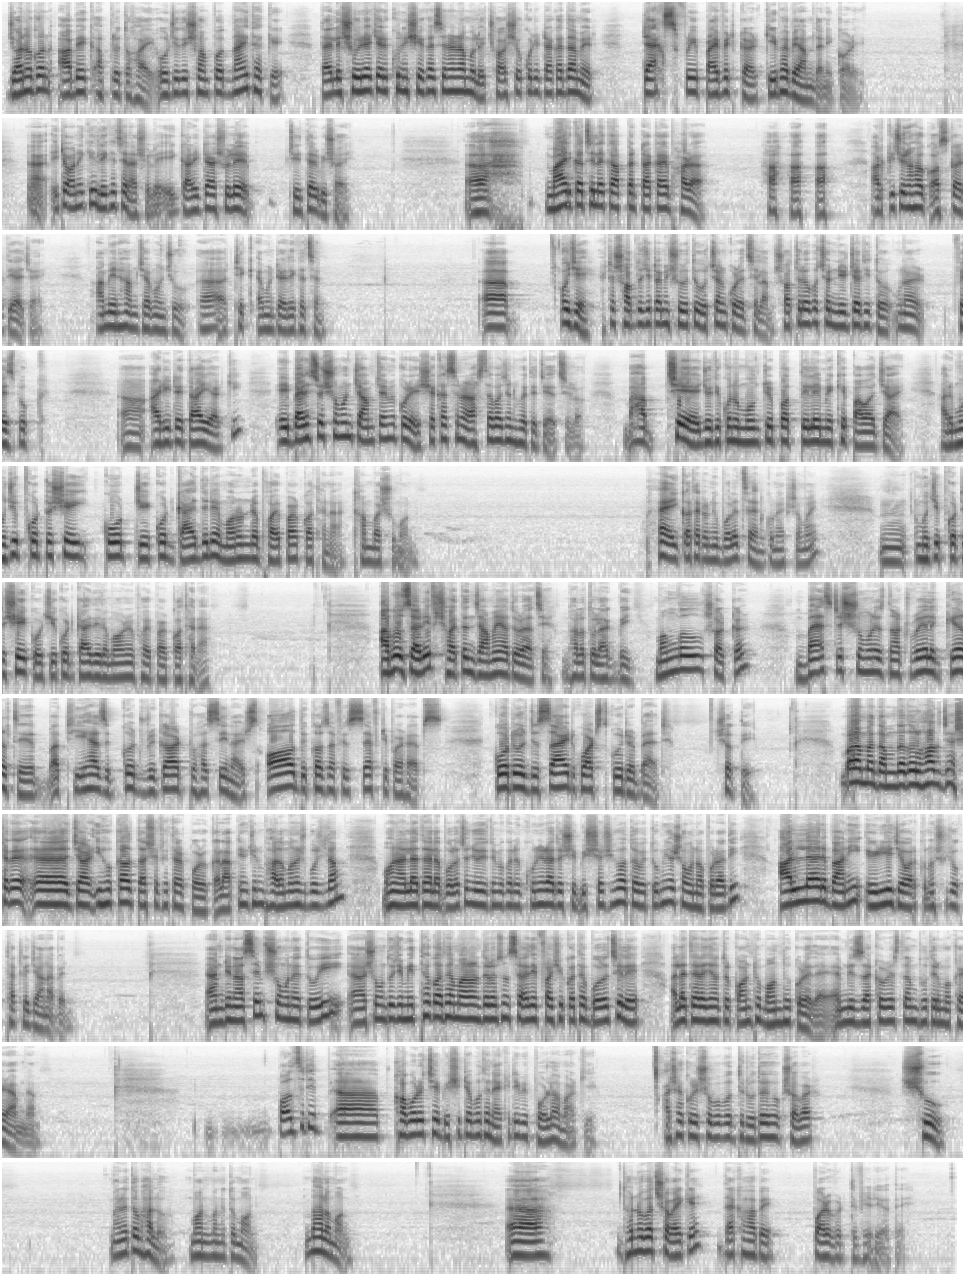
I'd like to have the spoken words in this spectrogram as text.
জনগণ আবেগ আপ্লুত হয়। ওর যদি সম্পদ নাই থাকে তাহলে স্বৈরাচার খুনি শেখ হাসিনার আমলে ছয়শো কোটি টাকা দামের ট্যাক্স ফ্রি প্রাইভেট কার কীভাবে আমদানি করে? এটা অনেকেই লিখেছেন আসলে, এই গাড়িটা আসলে চিন্তার বিষয়। মায়ের কাছে লেখা, আপনার টাকায় ভাড়া। হা হা আর কিছু না হোক, অস্কার দেওয়া যায়। আমির হামজা মঞ্জু ঠিক এমনটাই লিখেছেন। ওই যে, একটা শব্দ যেটা আমি শুরুতে উচ্চারণ করেছিলাম, সতেরো বছর নির্যাতিত ওনার ফেসবুক আইডিটাই তাই আর কি। এই ব্যারিস্টার সমান চামচামি করে শেখ হাসিনা রাস্তাভাজন হতে চেয়েছিল। ভাবছে যদি কোনো মন্ত্রীর পদ তেলে মেখে পাওয়া যায়, আর মুজিব করতো সেই কোর্ট, যে কোর্ট গায়ে দিলে মরণে ভয় পাওয়ার কথা না, খাম্বা সুমন। হ্যাঁ এই কথাটা উনি বলেছেন কোনো এক সময়। মুজিব করতে সেই কোর্ট, যে কোর্ট গায়ে দিলে মরণের ভয় পাওয়ার কথা না। আবু জারিফ, শয়তান জামাই আদর আছে ভালো তো লাগবেই। মঙ্গল সরকার Bastard Shuman is not really guilty, but he has a good regard to Hasina. It's all because of his safety, perhaps. Court will decide what's good or bad. সত্যি মোহাম্মদ আমদাদুল হক যার সাথে যার ইহকাল তার সাথে তার পরকাল আপনি একজন ভালো মানুষ বুঝলাম মহান আল্লাহ তাআলা বলেছেন যদি তুমি কোনো খুনির আদর্শে বিশ্বাসী হও তবে তুমিও সমান অপরাধী আল্লাহর বাণী এড়িয়ে যাওয়ার কোনো সুযোগ থাকলে জানাবেন এমডি নাসিম, সুমনে তুই সুমন, তুই যে মিথ্যা কথা মারানুদ্দিন হোসেন সাইদি ফাঁসির কথা বলেছিলে, আল্লাহ তালা যেন তোর কণ্ঠ বন্ধ করে দেয়। এমডি জাকির ইসলাম, ভূতের মুখে রাম নাম পজিটিভ খবরের চেয়ে বেশিটা বোধহয় নেগেটিভই পড়লাম আর কি। আশা করি শুভবুদ্ধির উদয় হোক সবার। সু মানে তো ভালো, মন মানে তো মন। ভালো মন। ধন্যবাদ সবাইকে, দেখা হবে পরবর্তী ভিডিওতে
